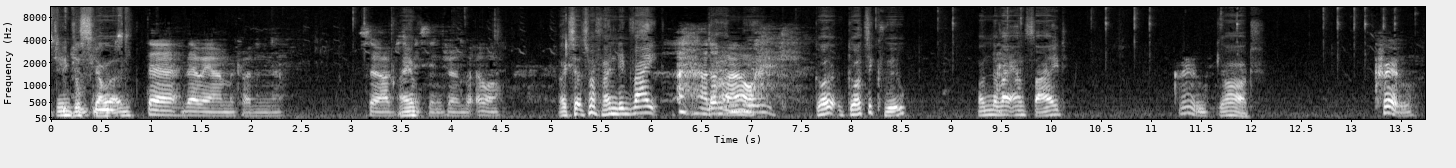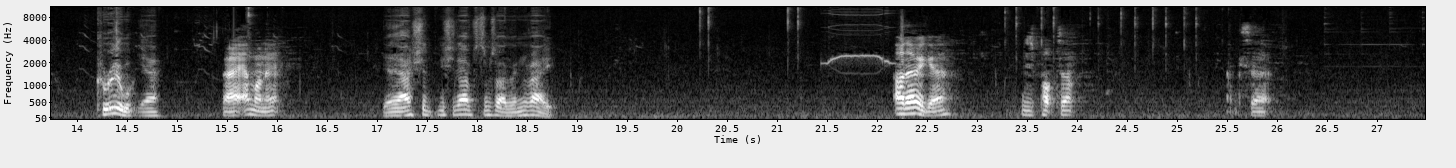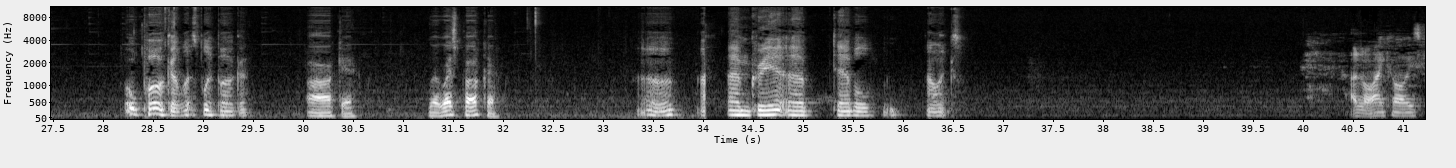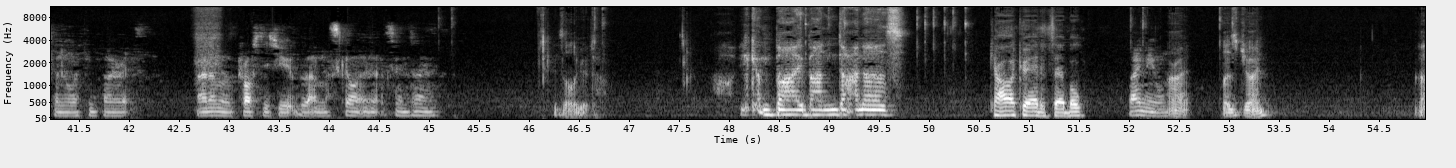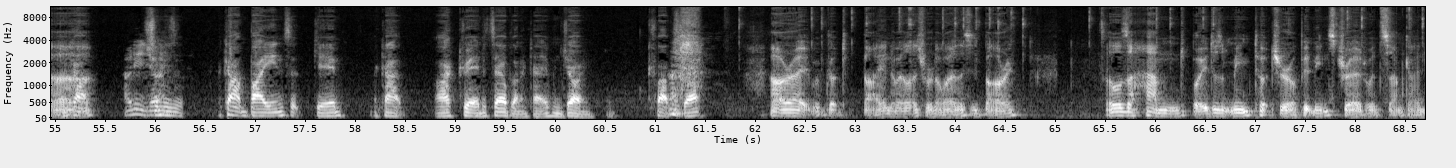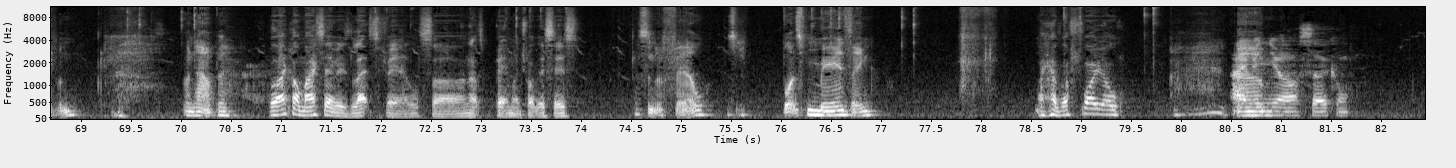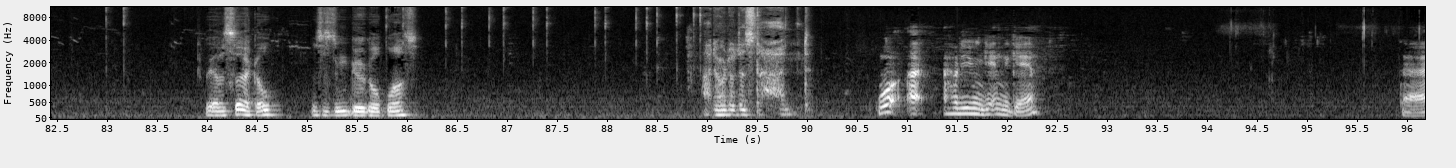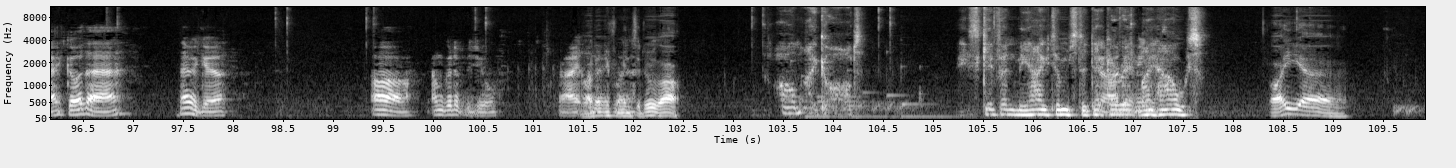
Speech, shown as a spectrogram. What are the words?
seems to be confused. skeleton. There, there we are. I'm recording now. So I've just I am- missed the intro, but oh well. Accept my friend invite. I don't know Damn how. you. Go go to crew. On the right hand side. Crew, God. crew. Crew. Yeah. Right, I'm on it. Yeah, I should you should have some sort of invite. Oh, there we go. It just popped up. Accept. Oh, poker. Let's play poker. Oh, okay. Wait, where's poker? Oh. Um, create a table, Alex. I don't like all these funny looking pirates. And I'm a prostitute, but I'm a skeleton at the same time. It's all good. Oh, You can buy bandanas. Carla created a table. Buy me one. Alright, let's join. Uh, How do you join? I can't buy into the game. I can't. I created a table and I can't even join. Crap is that? alright, we've got to buy anyway. Let's run away. This is boring. Well, there's a hand, but it doesn't mean touch her up. It means trade with, so I'm kind of un- unhappy. Well, like on my server is Let's Fail, so and that's pretty much what this is. This isn't a fail. This is, what's amazing. I have a foil. I'm Um, in your circle. We have a circle. This isn't Google Plus. I don't understand. What? Uh, how do you even get in the game? There, go there. There we go. Oh, I'm good at Bejeweled. Right, I let don't even mean to do that. Oh my god. He's given me items to I didn't decorate my mean- house. Oh yeah.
